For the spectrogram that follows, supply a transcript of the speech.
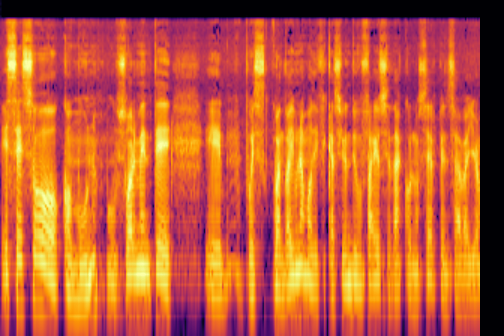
¿Es eso común? Usualmente, eh, pues cuando hay una modificación de un fallo se da a conocer, pensaba yo.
